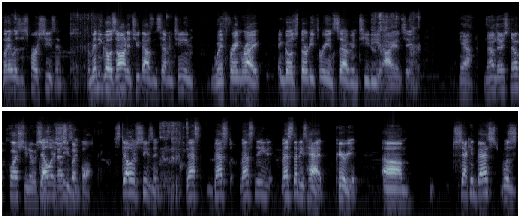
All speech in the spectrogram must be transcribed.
but it was his first season. And then he goes on in 2017 with Frank Reich and goes 33 and seven TD INT. Yeah, no, there's no question. It was Stellar season. football. stellar season, best best best he, best that he's had. Period. Um, second best was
